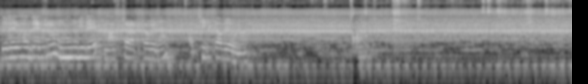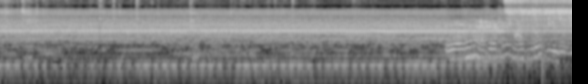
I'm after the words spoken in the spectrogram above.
তেলের মধ্যে একটু নুন দিলে মাছটা আটকাবে না আর ছিটকাবেও না এবার একে মাছগুলো দিয়ে দেবো।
